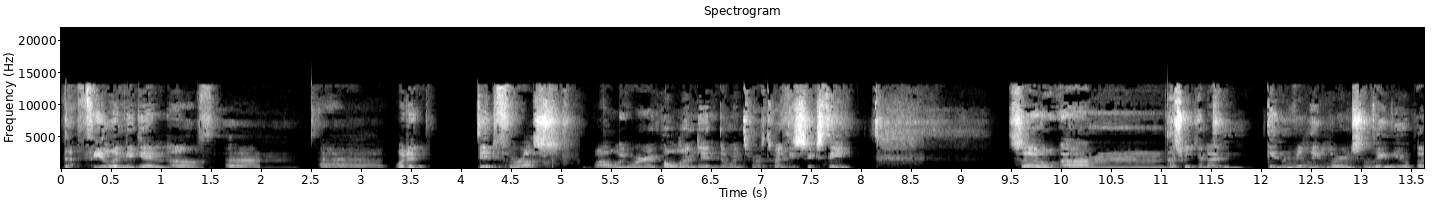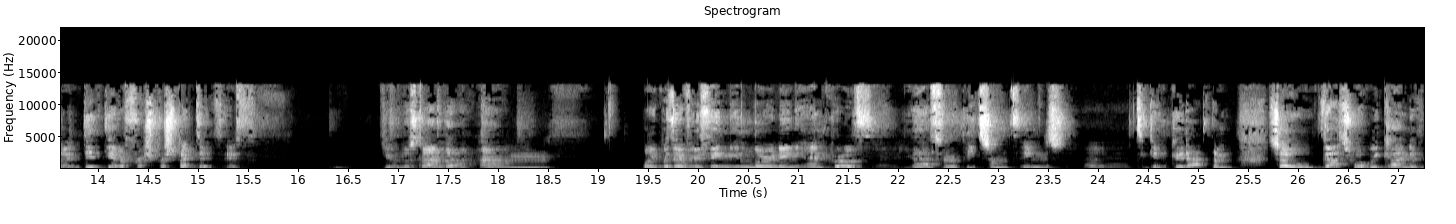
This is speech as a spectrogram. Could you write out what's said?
that feeling again of um, uh, what it did for us while we were in Poland in the winter of 2016. So um, this weekend I didn't really learn something new, but I did get a fresh perspective, if you understand that. Um, like with everything in learning and growth, uh, you have to repeat some things uh, to get good at them. So that's what we kind of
